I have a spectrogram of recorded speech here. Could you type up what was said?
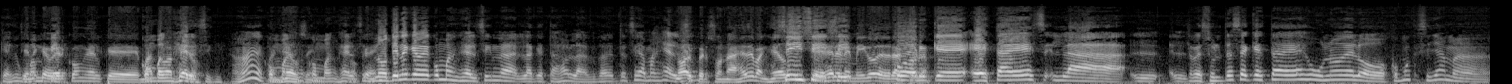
que es de un tiene que ver con el que con Van. Helsing. Ajá, con Van Van, Helsing. con Van Helsing. No tiene que ver con Van Helsing la, la que estás hablando. Este se llama Helsing. no el personaje de Van Helsing Sí, que sí, es el sí, enemigo de Drácula Porque esta es la, resulta ser que esta es uno de los, ¿cómo que se llama?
